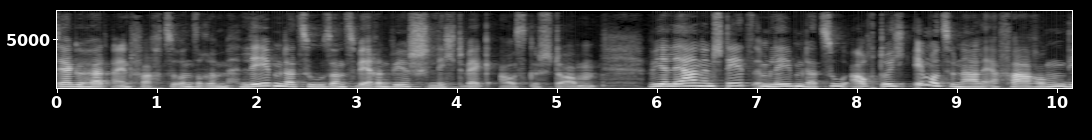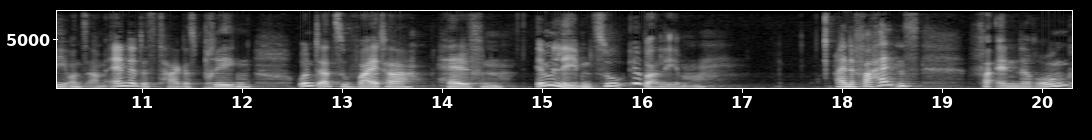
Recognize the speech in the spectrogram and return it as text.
der gehört einfach zu unserem Leben dazu, sonst wären wir schlichtweg ausgestorben. Wir lernen stets im Leben dazu, auch durch emotionale Erfahrungen, die uns am Ende des Tages prägen und dazu weiterhelfen, im Leben zu überleben. Eine Verhaltensveränderung,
